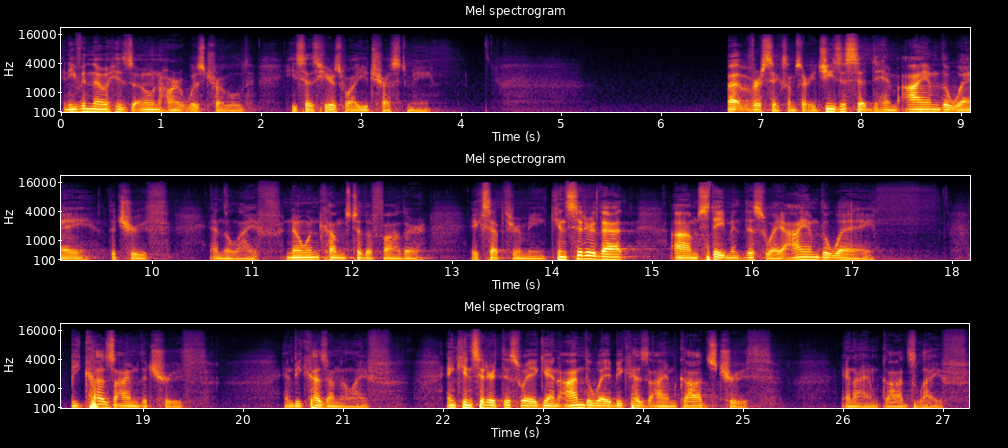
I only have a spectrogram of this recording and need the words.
and even though his own heart was troubled, he says, Here's why you trust me. Uh, verse 6, I'm sorry. Jesus said to him, I am the way, the truth, and the life. No one comes to the Father except through me. Consider that um, statement this way I am the way because I'm the truth and because I'm the life. And consider it this way again I'm the way because I am God's truth and I am God's life.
